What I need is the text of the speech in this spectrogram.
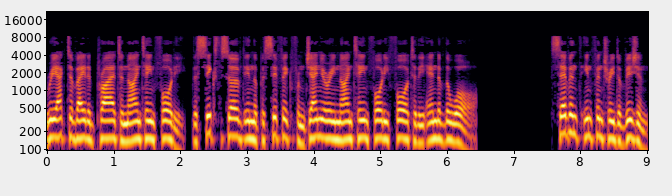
reactivated prior to 1940, the 6th served in the Pacific from January 1944 to the end of the war. 7th Infantry Division,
